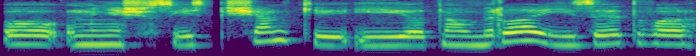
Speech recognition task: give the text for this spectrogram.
Э, у меня сейчас есть песчанки, и одна умерла, и из-за этого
